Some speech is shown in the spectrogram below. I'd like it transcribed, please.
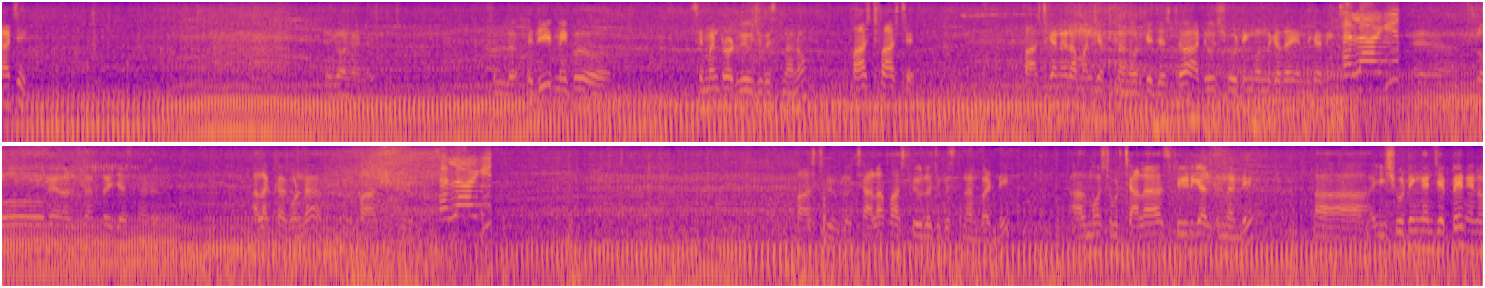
స్టార్ట్ చేయి ఇదిగోండి ఫుల్ ఇది మీకు సిమెంట్ రోడ్ వ్యూ చూపిస్తున్నాను. ఫాస్ట్ ఫాస్ట్ ఫాస్ట్గానే రమ్మని చెప్తున్నాను ఊరికే జస్ట్. అటు షూటింగ్ ఉంది కదా ఎందుకని? స్లోగా వెళ్ళడానికి ట్రై చేస్తున్నాడు అలా కాకుండా ఫాస్ట్ ఫాస్ట్ వ్యూలో చాలా ఫాస్ట్ వ్యూలో చూపిస్తున్నాను బండి. ఆల్మోస్ట్ ఇప్పుడు చాలా స్పీడ్గా వెళ్తుందండి. ఈ షూటింగ్ అని చెప్పి నేను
